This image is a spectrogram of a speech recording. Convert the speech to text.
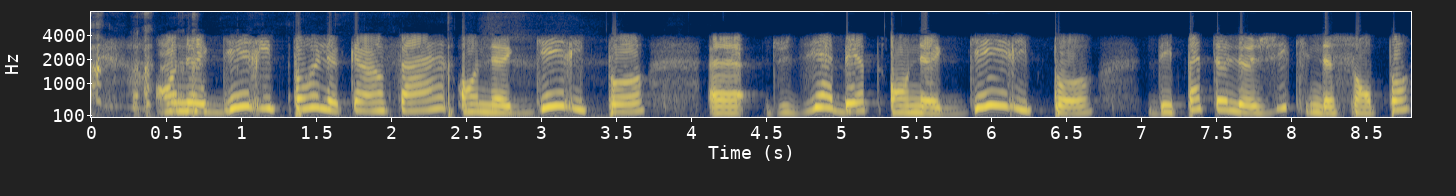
on ne guérit pas le cancer, on ne guérit pas euh, du diabète, on ne guérit pas des pathologies qui ne sont pas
